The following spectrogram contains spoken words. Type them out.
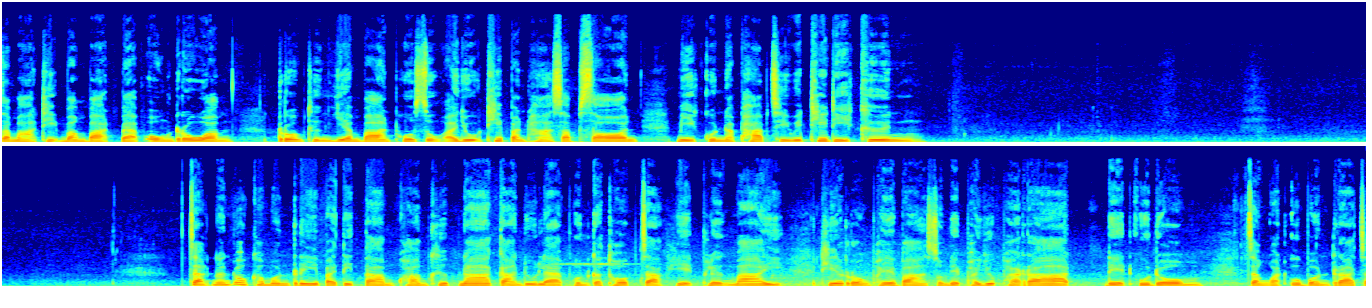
สมาธิบำบัดแบบองค์รวม รวมถึงเยี่ยมบ้านผู้สูงอายุที่ปัญหาซับซ้อน มีคุณภาพชีวิตที่ดีขึ้นจากนั้นองคมนตรีไปติดตามความคืบหน้าการดูแลผลกระทบจากเหตุเพลิงไหม้ ที่โรงพยาบาลสมเด็จพยุพราช เดชอุดม จังหวัดอุบลราช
